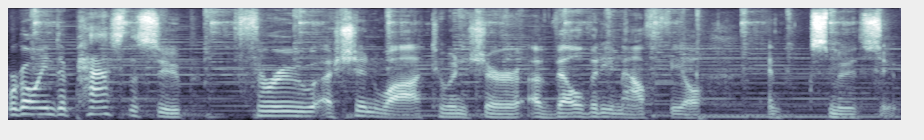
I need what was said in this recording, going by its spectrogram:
we're going to pass the soup through a chinois to ensure a velvety mouthfeel and smooth soup.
